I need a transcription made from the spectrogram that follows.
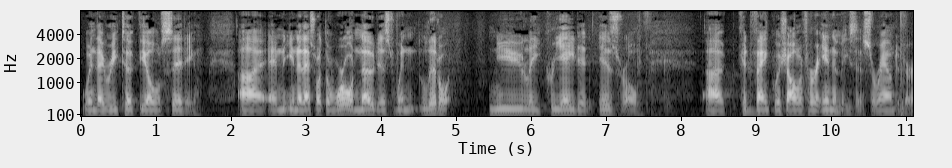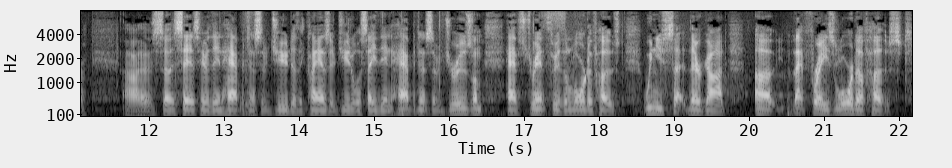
when they retook the old city. Uh, and, you know, that's what the world noticed when little newly created Israel uh, could vanquish all of her enemies that surrounded her. Uh, so it says here, the inhabitants of Judah, the clans of Judah will say, the inhabitants of Jerusalem have strength through the Lord of hosts. When you say their God, uh, that phrase, Lord of hosts,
